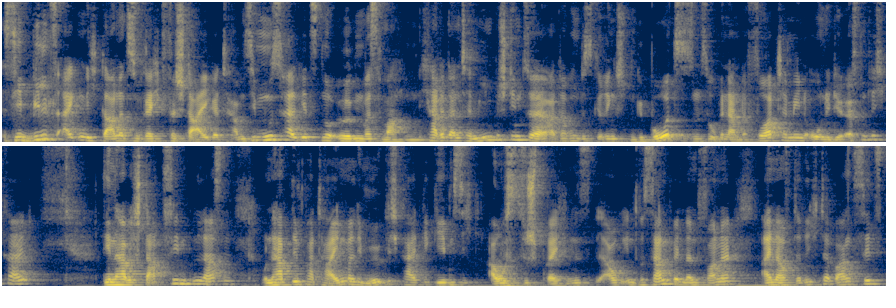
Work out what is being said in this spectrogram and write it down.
sie will es eigentlich gar nicht so recht versteigert haben. Sie muss halt jetzt nur irgendwas machen. Ich hatte dann Termin bestimmt zur Erörterung des geringsten Gebots. Das ist ein sogenannter Vortermin ohne die Öffentlichkeit. Den habe ich stattfinden lassen und habe den Parteien mal die Möglichkeit gegeben, sich auszusprechen. Es ist auch interessant, wenn dann vorne einer auf der Richterbank sitzt,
